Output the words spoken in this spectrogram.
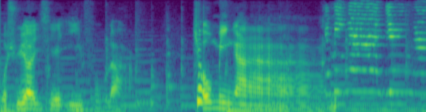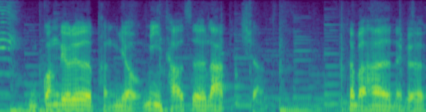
我需要一些衣服啦！救命啊！救命啊！救命啊！你光溜溜的朋友，蜜桃色蜡笔上，他把他的那个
